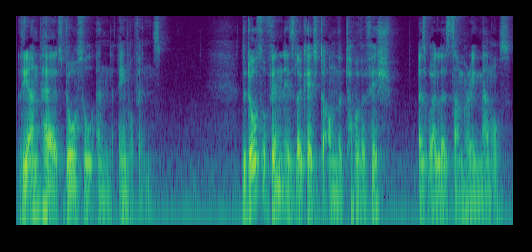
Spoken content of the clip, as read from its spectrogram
The unpaired dorsal and anal fins. The dorsal fin is located on the top of a fish, as well as some marine mammals.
